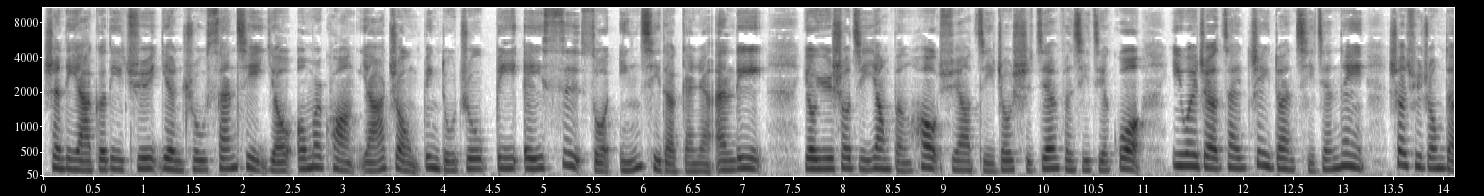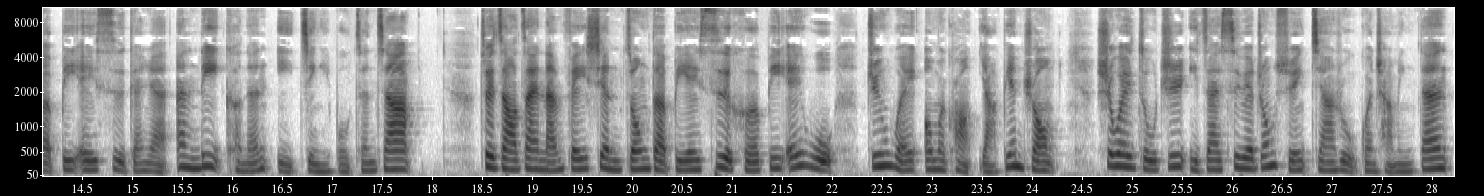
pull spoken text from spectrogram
圣地亚哥地区验出三起由 Omicron 亚种病毒株 BA.4 所引起的感染案例。由于收集样本后需要几周时间分析结果，意味着在这段期间内，社区中的 BA.4 感染案例可能已进一步增加。最早在南非现踪的 BA 四和 BA 五均为 Omicron 亚变种，世卫组织已在四月中旬加入观察名单。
